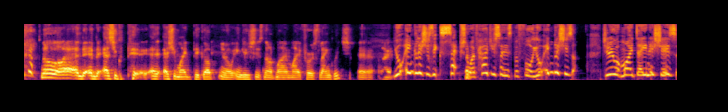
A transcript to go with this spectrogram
no, and, and as you could, as you might pick up, you know, English is not my, my first language. Uh, I, Your English is exceptional. I've heard you say this before. Your English is. Do you know what my Danish is?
